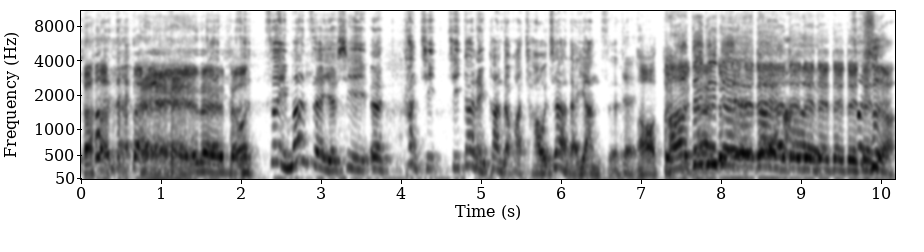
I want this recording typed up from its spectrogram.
对。台湾所以漫才也是呃，看其其他人看的话，吵架的样子。对，哦，对啊对对对对对对对对对对对，是啊，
